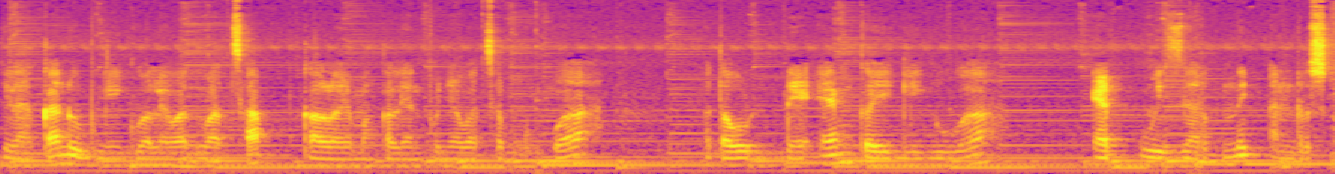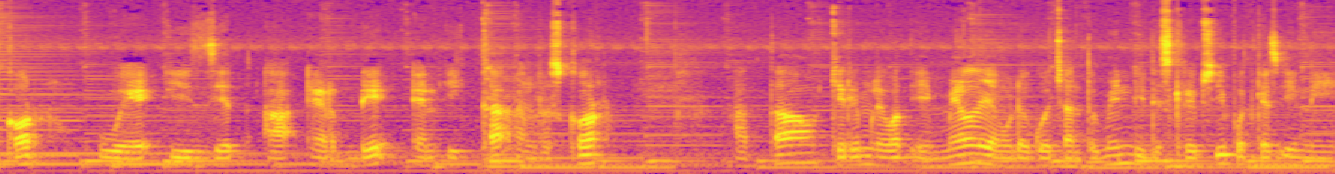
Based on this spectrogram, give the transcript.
Silahkan hubungi gue lewat WhatsApp kalau emang kalian punya WhatsApp gue atau DM ke IG gue at wizardnik underscore w i z a r d n i k underscore atau kirim lewat email yang udah gue cantumin di deskripsi podcast ini.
